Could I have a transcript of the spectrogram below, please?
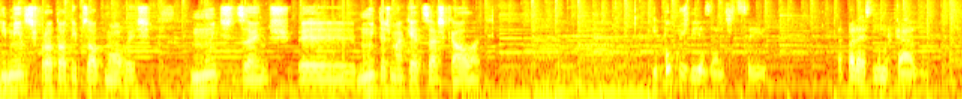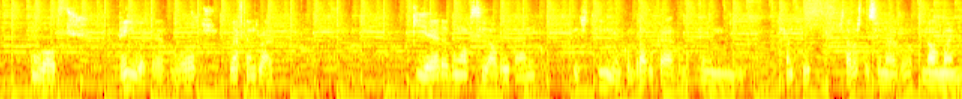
Imensos protótipos automóveis, muitos desenhos, eh, muitas maquetes à escala. E poucos dias antes de sair, aparece no mercado um Lotus, em Inglaterra, um Lotus Left Hand Drive, que era de um oficial britânico que tinha comprado o carro em Frankfurt, estava estacionado na Alemanha,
